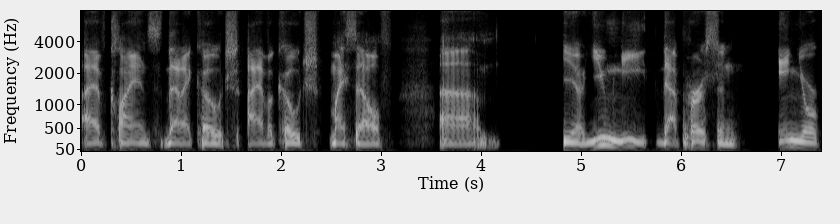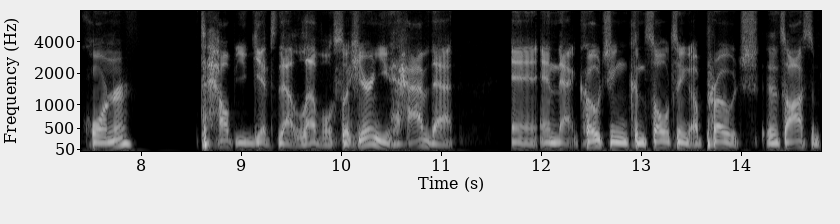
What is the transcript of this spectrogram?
i have clients that i coach i have a coach myself um you know you need that person in your corner to help you get to that level so hearing you have that and, and that coaching consulting approach. It's awesome.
